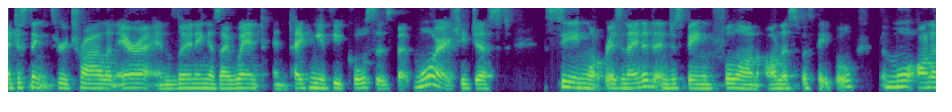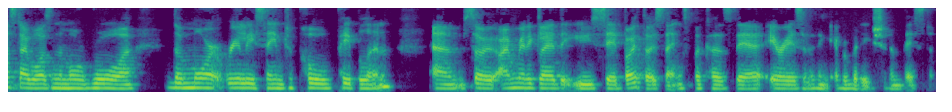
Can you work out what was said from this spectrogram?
I just think through trial and error and learning as I went and taking a few courses, but more actually just seeing what resonated and just being full on honest with people. The more honest I was and the more raw, the more it really seemed to pull people in. Um, so I'm really glad that you said both those things because they're areas that I think everybody should invest in.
